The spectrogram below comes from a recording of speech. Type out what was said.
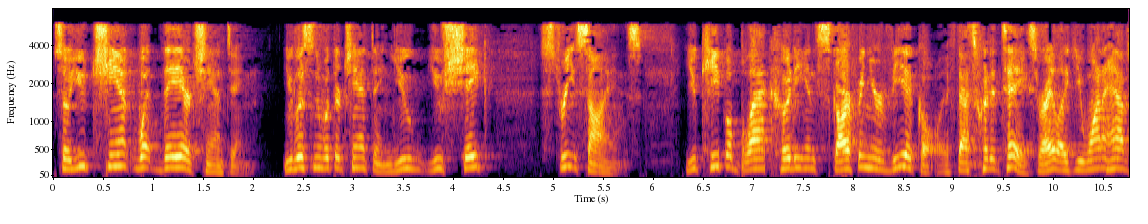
So you chant what they are chanting. You listen to what they're chanting. You, you shake street signs. You keep a black hoodie and scarf in your vehicle if that's what it takes, right? Like you want to have,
